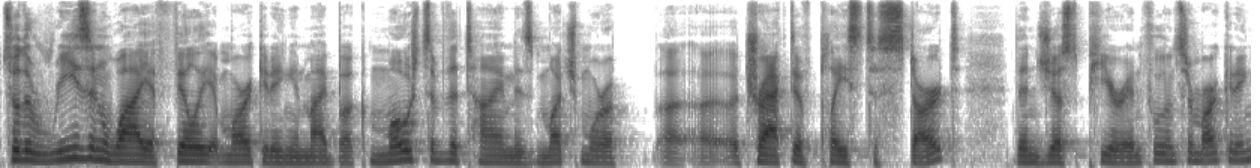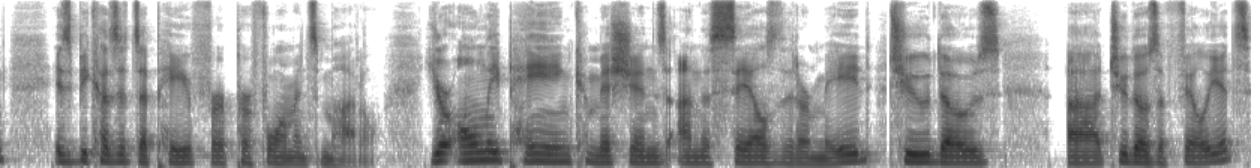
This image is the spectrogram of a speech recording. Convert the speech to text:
So the reason why affiliate marketing in my book most of the time is much more attractive place to start than just pure influencer marketing is because it's a pay for performance model. You're only paying commissions on the sales that are made to those uh, to those affiliates.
